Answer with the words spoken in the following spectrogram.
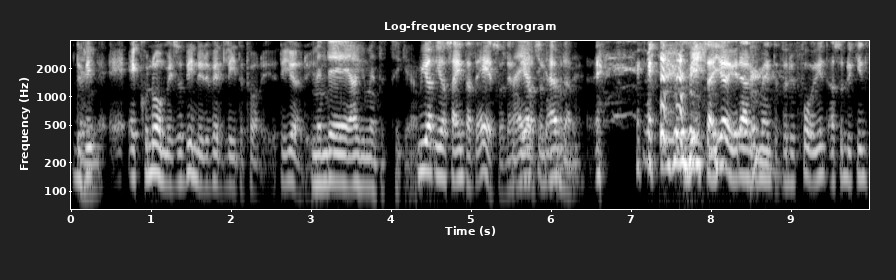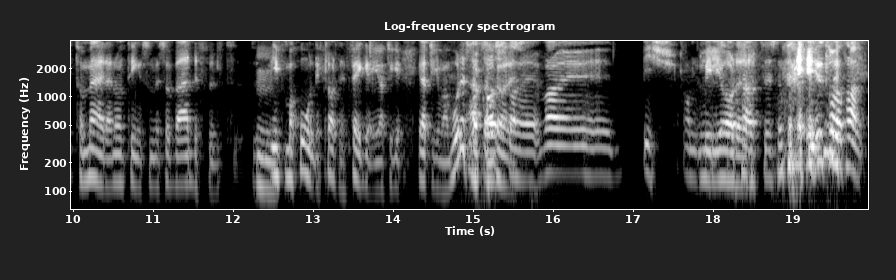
du vin, e- ekonomiskt så vinner du väldigt lite på det ju. Det gör du ju. Men, Men det är argumentet tycker jag. jag, jag säger inte att det är så. Det är Nej, inte jag jag som hävdar. Vissa gör ju det argumentet för du får ju inte, alltså du kan inte ta med dig någonting som är så värdefullt. Mm. Information, det är klart det är en feg grej. Jag tycker, jag tycker man borde satsa på kostar det. det? Vad är ish? Om. Miljarder. Två och ett halvt tusen. Två och ett halvt.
